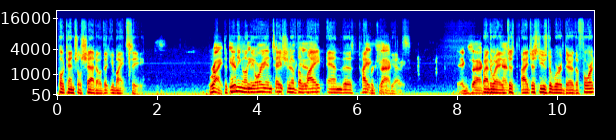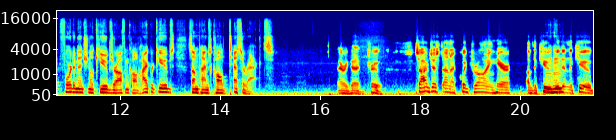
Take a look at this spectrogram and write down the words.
potential shadow that you might see, Right. depending If on the, orientation of the is- light and the hypercube. Exactly. Yes. Exactly. By the way, And- just I just used a word there. The four four-dimensional cubes are often called hypercubes, sometimes called tesseracts. Very good. True. So I've just done a quick drawing here of the cube Mhm. within the cube.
